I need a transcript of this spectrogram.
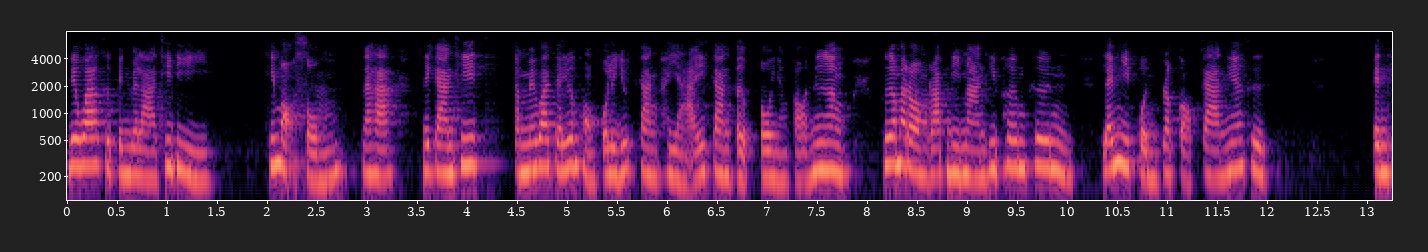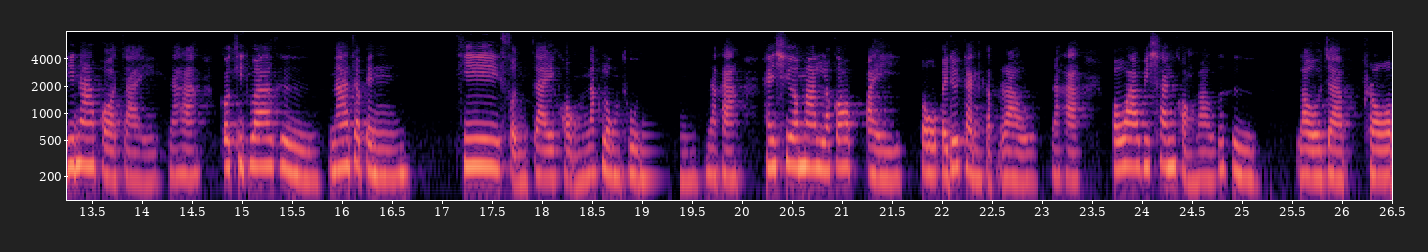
เรียกว่าคือเป็นเวลาที่ดีที่เหมาะสมนะคะ ในการที่จะไม่ว่าจะเรื่องของกลยุทธ์การขยายการเติบโตอย่างต่อเนื่อง เพื่อมารองรับดีมานที่เพิ่มขึ้น และมีผลประกอบการเนี่ยคือ เป็นที่น่าพอใจนะคะ ก็คิดว่าคือน่าจะเป็นที่สนใจของนักลงทุน นะคะ ให้เชื่อมั่นแล้วก็ไปโตไปด้วยกันกับเรานะคะ เพราะว่าวิชั่นของเราก็คือ เราจะพร้อม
